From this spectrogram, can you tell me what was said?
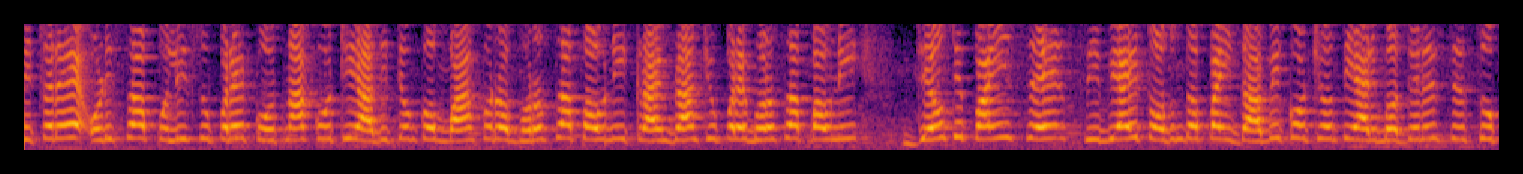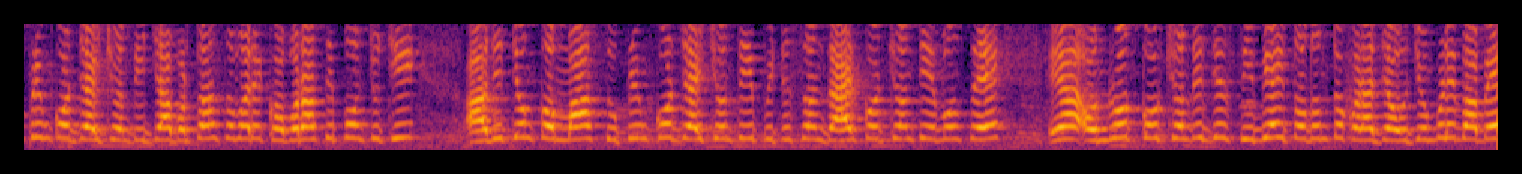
ভিতরে ওড়শা পুলিশ উপরে কোনা কোটি আদিত্য মাঙ্কর ভরসা পাওনি ক্রাইম ব্রাঞ্চ উপরে ভরসা পাওনি যেউপাই সে সিবিআই তদন্ত দাবি করছেন এর মধ্যে সে সুপ্রিমকোর্ট যাই যা বর্তমান সময় খবর আসি পৌঁছুছি আদিত্য মা সুপ্রিমকোর্ট যাই পিটিশন দায়ের করছেন এবং সে অনুরোধ করছেন যে সিবিআই তদন্ত করা যাও যেভাবে ভাবে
